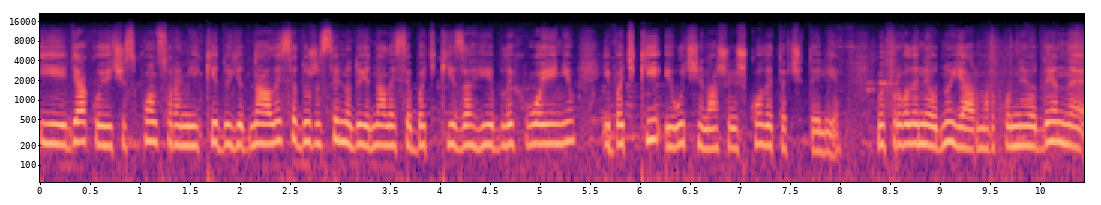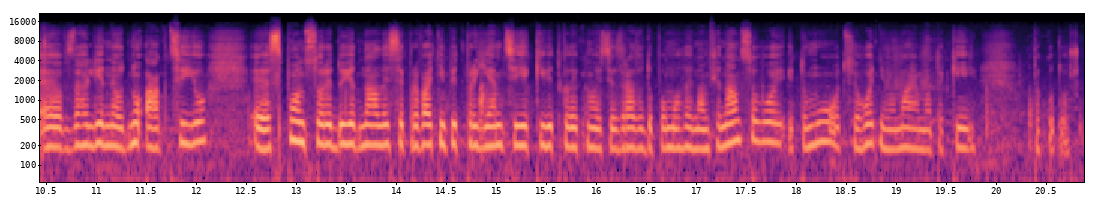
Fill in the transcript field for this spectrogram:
І дякуючи спонсорам, які доєдналися, дуже сильно доєдналися батьки загиблих воїнів, і батьки, і учні нашої школи та вчителі. Ми провели не одну ярмарку, не один е, взагалі не одну акцію. Е, Спонсори доєдналися, приватні підприємці, які відкликнулися, зразу допомогли нам фінансово. І тому от сьогодні ми маємо такий, таку дошку.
